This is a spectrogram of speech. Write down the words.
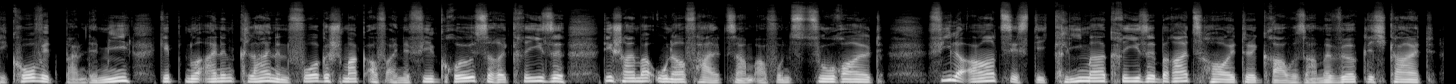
Die Covid-Pandemie gibt nur einen kleinen Vorgeschmack auf eine viel größere Krise, die scheinbar unaufhaltsam auf uns zurollt. Vielerorts ist die Klimakrise bereits heute grausame Wirklichkeit.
